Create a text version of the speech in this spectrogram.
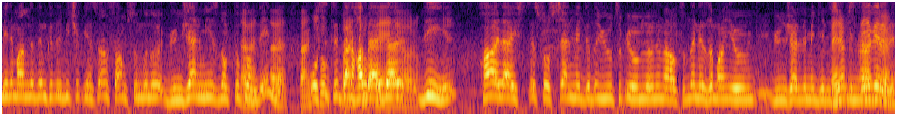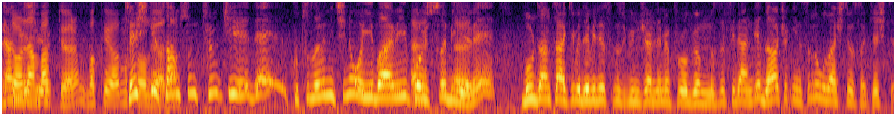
benim anladığım kadarıyla birçok insan Samsung'unu güncelmiyiz.com Evet, değil mi? evet. Ben o çok- siteden ben çok haberdar beğeniyorum. değil. Hala işte sosyal medyada YouTube yorumlarının altında ne zaman yorum, güncelleme gelecek Benim bilmem siteyi ne veriyorum. Git oradan şey- bak diyorum. Bakıyor mutlu Keşke oluyor adam. Samsung Türkiye'de kutuların içine o ibareyi koysa bir evet. yere. Buradan takip edebilirsiniz güncelleme programımızı filan diye daha çok insana ulaştırsa keşke.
